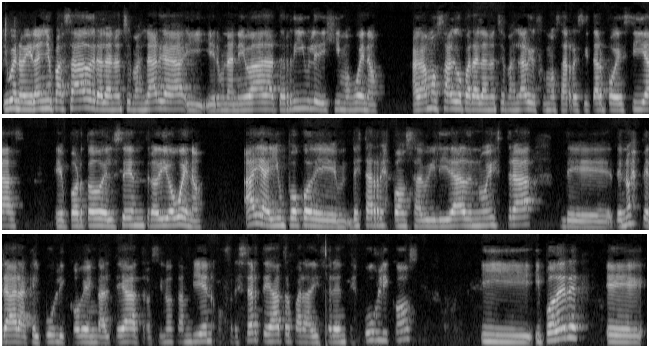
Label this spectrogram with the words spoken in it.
Y bueno, y el año pasado era la noche más larga y, era una nevada terrible. Dijimos, bueno, hagamos algo para la noche más larga y fuimos a recitar poesías eh, por todo el centro. Digo, bueno, hay ahí un poco de, esta responsabilidad nuestra de, no esperar a que el público venga al teatro, sino también ofrecer teatro para diferentes públicos y, poder eh,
